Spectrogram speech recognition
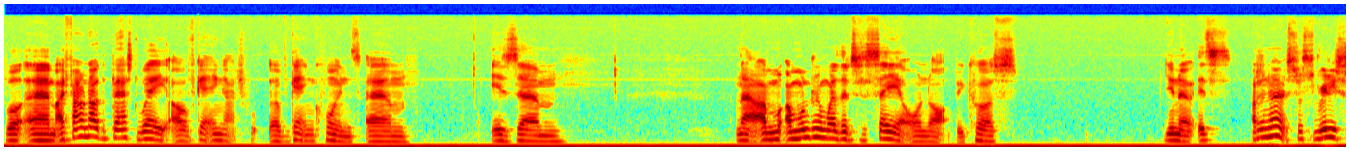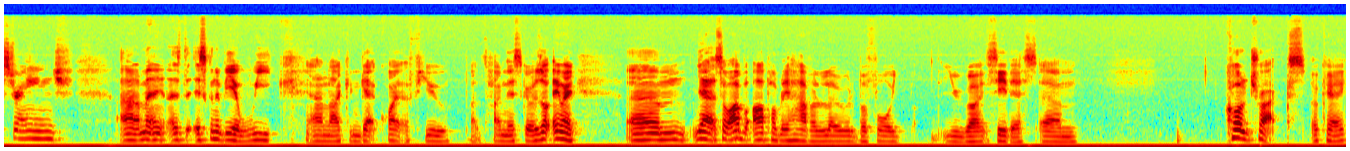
But um, I found out the best way of getting actual of getting coins um, is um, now I'm I'm wondering whether to say it or not because you know it's I don't know it's just really strange. Uh, I mean it's, it's going to be a week and I can get quite a few by the time this goes up. Anyway, um, yeah, so I'll, I'll probably have a load before you guys see this. Um, contracts, okay,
